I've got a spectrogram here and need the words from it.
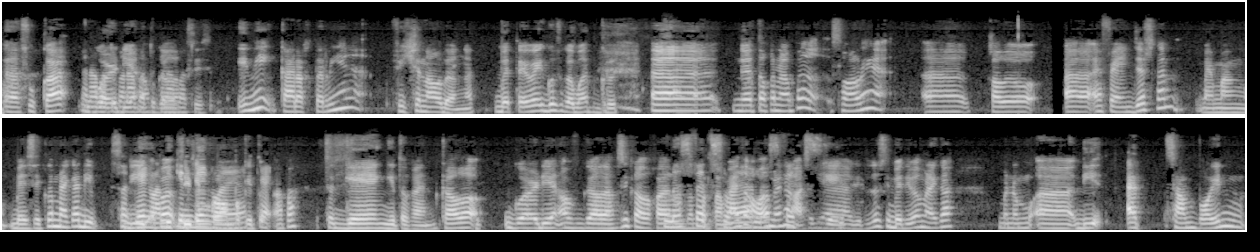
uh, suka Kenapa tuh, Guardian kenapa of tuh, kenapa Galaxy. Ini karakternya fictional banget. BTW gue suka banget Groot. Uh, Nggak tau kenapa, soalnya uh, kalau uh, Avengers kan memang basically mereka di, di lah, apa bikin bikin geng lah kelompok ya. itu Kayak- apa segeng gitu kan. Kalau Guardian of Galaxy kalau kalian nonton Misfits pertama lah itu ya, awalnya mereka nggak segeng gitu. Terus tiba-tiba mereka menemu uh, di at some point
